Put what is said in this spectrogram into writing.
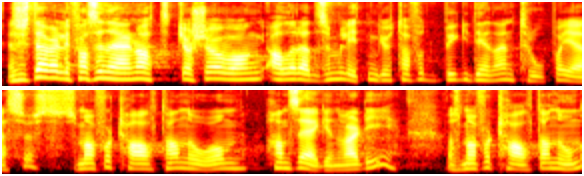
Jeg synes Det er veldig fascinerende at Joshua Wong allerede som liten gutt har fått bygd inn en tro på Jesus, som har fortalt han noe om hans egen verdi, og som har fortalt han noe om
